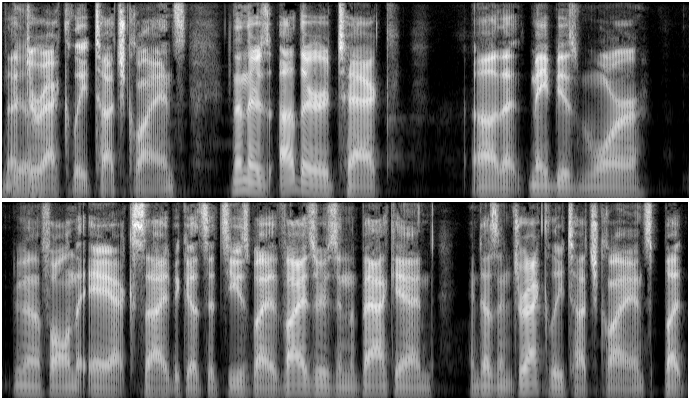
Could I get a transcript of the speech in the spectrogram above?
that Yeah. directly touch clients. then there's other tech uh, that maybe is more going to fall on the AX side because it's used by advisors in the back end and doesn't directly touch clients, but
